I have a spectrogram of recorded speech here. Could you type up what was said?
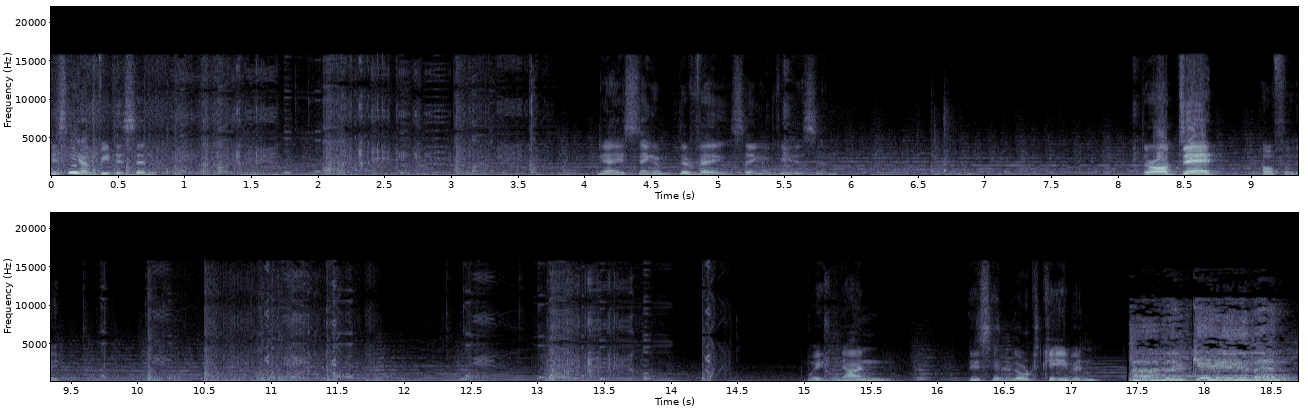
Is he a Vitasin? Yeah, he's saying they're saying a Vitasin. They're all dead, hopefully. Wait, non. Did you say Lord Gaben? Father Gaben.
